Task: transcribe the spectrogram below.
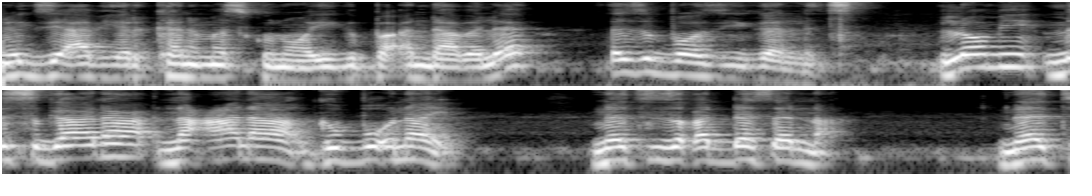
ንእግዚኣብሄር ከነመስግኖ ይግባእ እንዳበለ እዚ ቦዚ ይገልጽ ሎሚ ምስጋና ንዓና ግቡእና እዩ ነቲ ዝቐደሰና ነቲ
